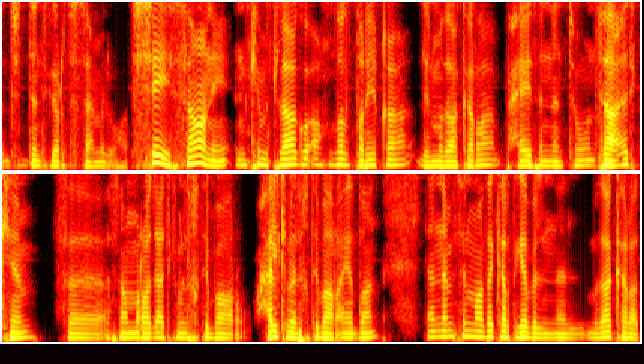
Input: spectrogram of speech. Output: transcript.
جدا تقدروا تستعملوها. الشيء الثاني انكم تلاقوا أفضل طريقة طريقة للمذاكرة بحيث أن أنتم تساعدكم في أثناء مراجعتكم للاختبار وحلكم للاختبار أيضا. لأن مثل ما ذكرت قبل أن المذاكرة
